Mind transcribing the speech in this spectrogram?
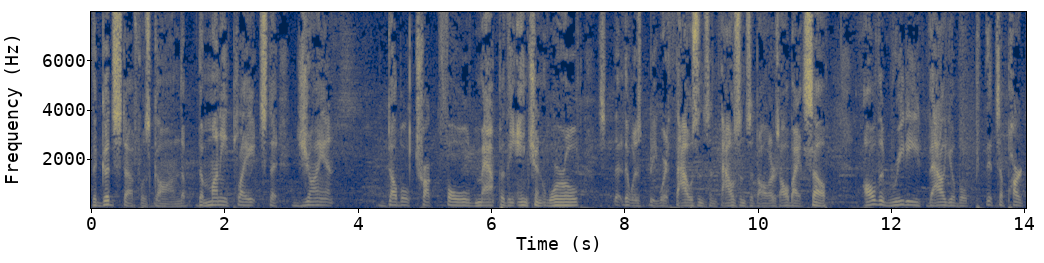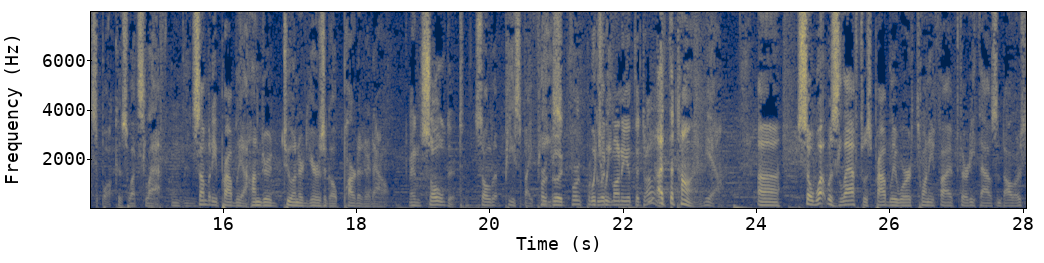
The good stuff was gone. The the money plates, the giant double truck fold map of the ancient world that was be worth thousands and thousands of dollars all by itself. All the really valuable, it's a parts book, is what's left. Somebody probably 100, 200 years ago parted it out, and sold it sold it piece by piece for good for, for good we- money at the time. At the time, yeah. Uh, so what was left was probably worth twenty five, thirty thousand dollars.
